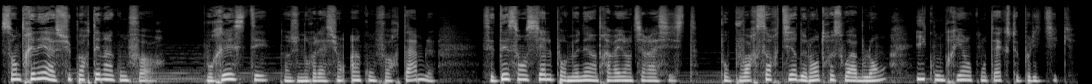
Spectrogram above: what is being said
S'entraîner à supporter l'inconfort, pour rester dans une relation inconfortable, c'est essentiel pour mener un travail antiraciste pour pouvoir sortir de l'entre-soi blanc, y compris en contexte politique.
